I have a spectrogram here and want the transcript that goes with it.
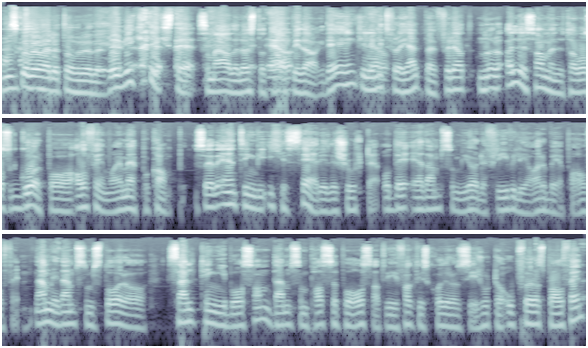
Nå skal du høre, Tom Rune. Det viktigste som jeg hadde lyst til å ta opp i dag, det er egentlig litt for å hjelpe. fordi at når alle sammen ut av oss går på Alfheim og er med på kamp, så er det én ting vi ikke ser i det skjulte, og det er dem som gjør det frivillige arbeidet på Alfheim. Nemlig dem som står og selger ting i båsene, dem som passer på oss at vi faktisk holder oss i skjorta og oppfører oss på Alfheim.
